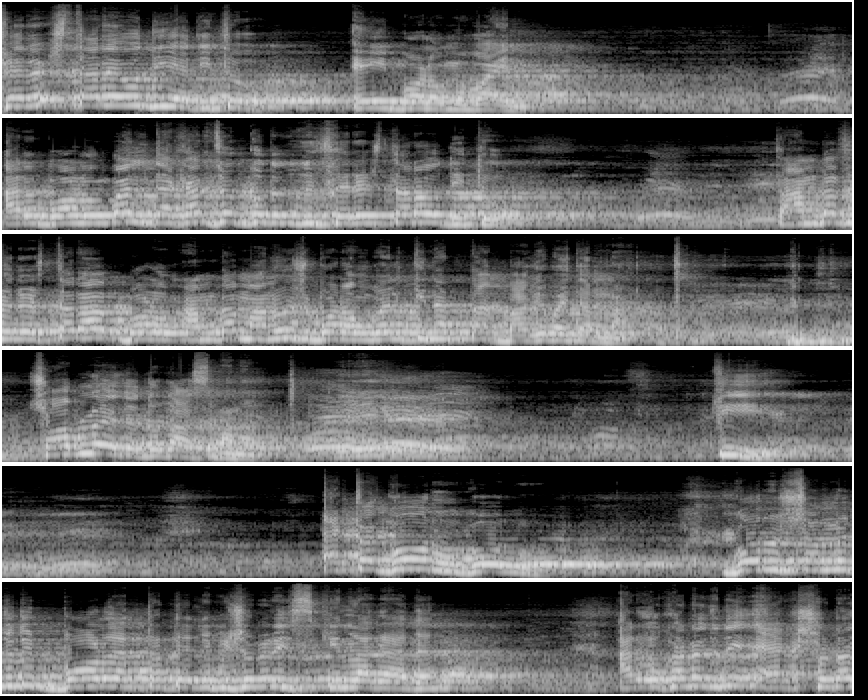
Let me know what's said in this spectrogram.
ফেরেস্তারেও দিয়ে দিত এই বড় মোবাইল। আর বড় মোবাইল দেখার যোগ্যতা যদি ফেরেস্তারাও দিত, তা আমরা ফেরেস্তারা বড়, আমরা মানুষ বড় মোবাইল কিনার তা বাগে পাইতাম না। সব লয়ে যেত আসমানে। কি? একটা গরু গরু। গরুর সামনে যদি বড় একটা টেলিভিশনের স্ক্রিন লাগায় দেন আর ওখানে যদি একশোটা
